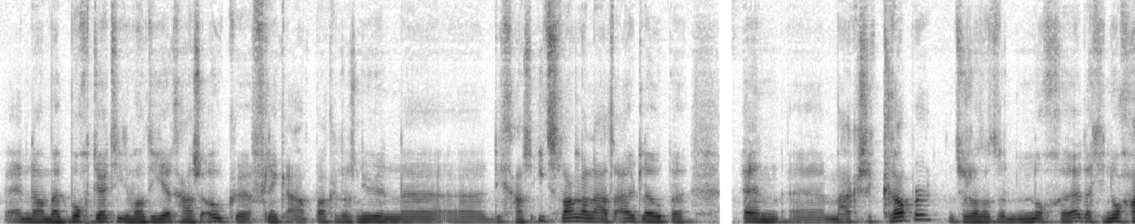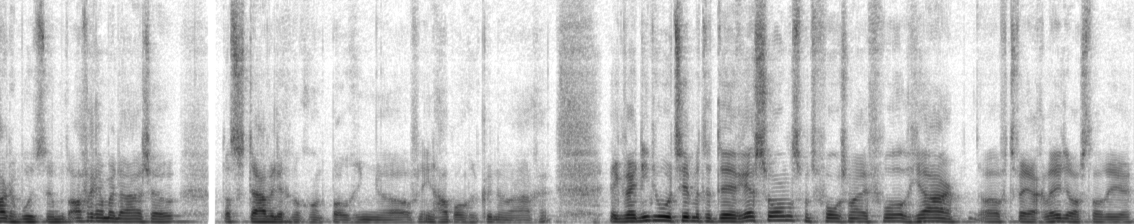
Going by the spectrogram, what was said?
En dan bij bocht 13, want hier gaan ze ook uh, flink aanpakken. Dat is nu een, die gaan ze iets langer laten uitlopen en maken ze krapper. Zodat het nog, dat je nog harder moet, moet afremmen daar zo. Dat ze daar wellicht nog een poging of een inhaalpoging kunnen wagen. Ik weet niet hoe het zit met de DRS-zones, want volgens mij vorig jaar, of twee jaar geleden was het alweer,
